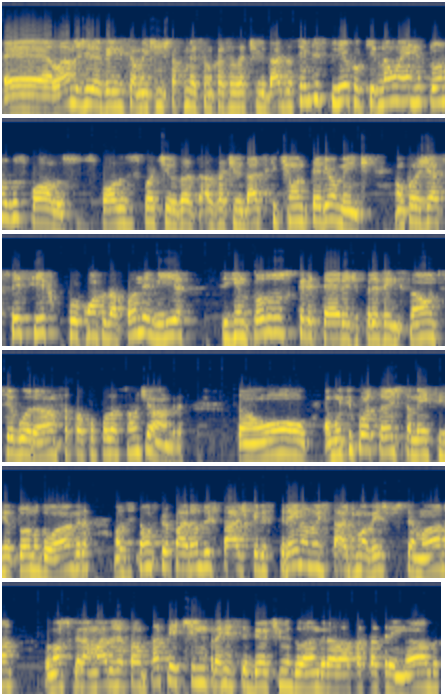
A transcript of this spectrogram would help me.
É, lá no GDV, inicialmente, a gente está começando com essas atividades. Eu sempre explico que não é retorno dos polos, dos polos esportivos, as, as atividades que tinham anteriormente. É um projeto específico por conta da pandemia, seguindo todos os critérios de prevenção, de segurança para a população de Angra. Então, é muito importante também esse retorno do Angra. Nós estamos preparando o estádio, que eles treinam no estádio uma vez por semana. O nosso gramado já está um tapetinho para receber o time do Angra lá para estar tá treinando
